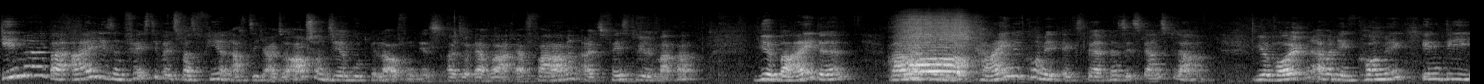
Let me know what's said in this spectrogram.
immer bei all diesen Festivals, was 84 also auch schon sehr gut gelaufen ist, also er war erfahren als Festivalmacher, wir beide waren natürlich keine Comic-Experten, das ist ganz klar. Wir wollten aber den Comic in die,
